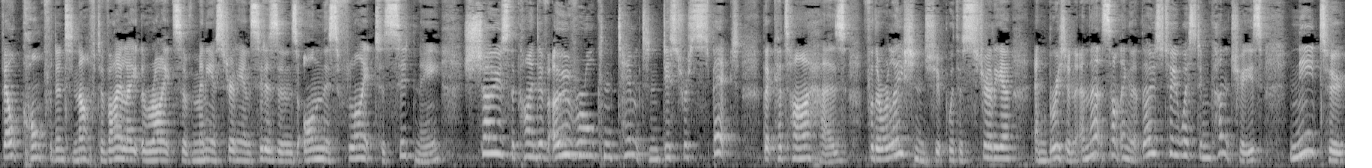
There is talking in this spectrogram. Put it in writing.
felt confident enough to violate the rights of many Australian citizens on this flight to Sydney shows the kind of overall contempt and disrespect that Qatar has for the relationship with Australia and Britain. And that's something that those two Western countries need to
